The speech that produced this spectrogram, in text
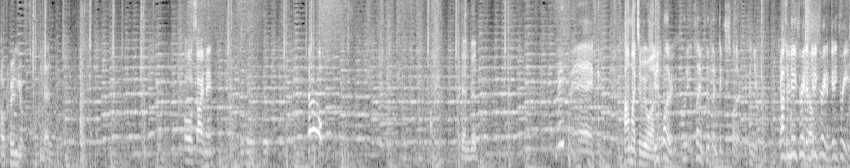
Oh, Grim, you're f***ing dead. Oh, sorry, man. No! Okay, I'm good. Big. How am I 2v1? You need water. Flame, flame, flame. Take this water. Defend you. Guys, I'm getting three. I'm getting three. I'm getting three.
